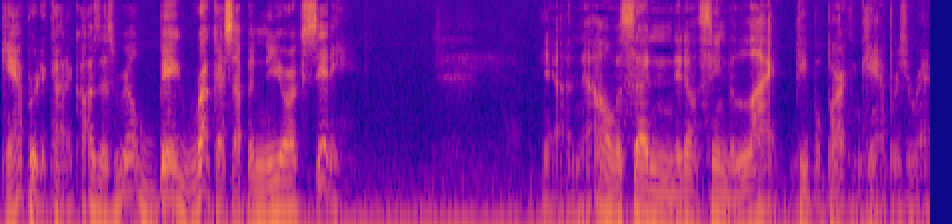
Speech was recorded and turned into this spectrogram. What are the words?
camper to kind of cause this real big ruckus up in New York City. Yeah, now all of a sudden they don't seem to like people parking campers around.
